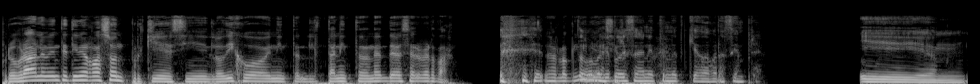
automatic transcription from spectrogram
Probablemente tiene razón, porque si lo dijo en inter- está en internet debe ser verdad. Lo que Todo lo que tú dices en internet queda para siempre. Y, em,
